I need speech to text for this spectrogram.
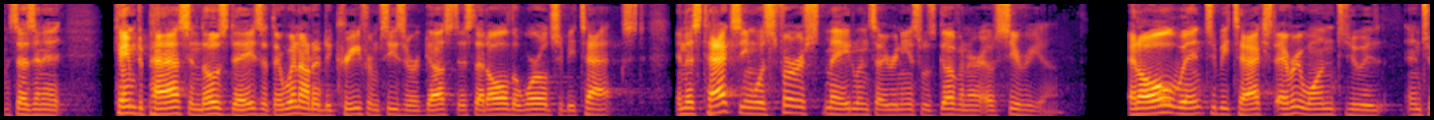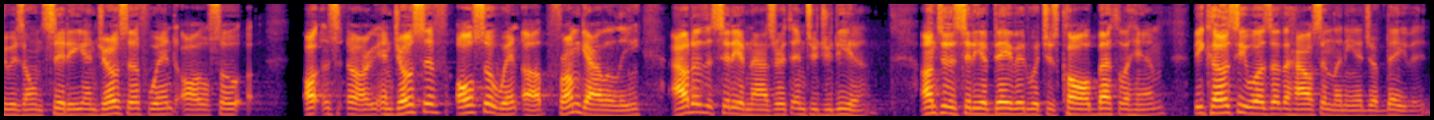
It says, In it came to pass in those days that there went out a decree from Caesar Augustus that all the world should be taxed. And this taxing was first made when Cyrenius was governor of Syria. And all went to be taxed, every one to his, into his own city. And Joseph went also, uh, and Joseph also went up from Galilee out of the city of Nazareth into Judea, unto the city of David, which is called Bethlehem, because he was of the house and lineage of David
